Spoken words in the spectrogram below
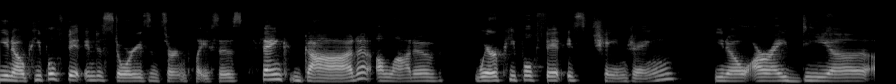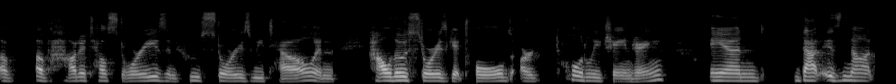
you know people fit into stories in certain places. Thank god a lot of where people fit is changing. You know our idea of of how to tell stories and whose stories we tell and how those stories get told are totally changing. And that is not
